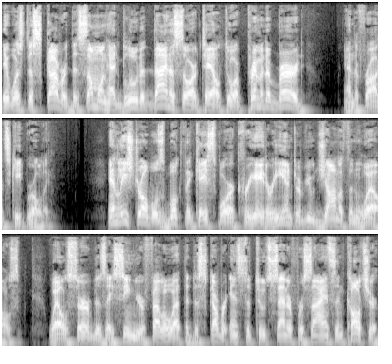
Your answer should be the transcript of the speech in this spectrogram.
It was discovered that someone had glued a dinosaur tail to a primitive bird, and the frauds keep rolling. In Lee Strobel's book, The Case for a Creator, he interviewed Jonathan Wells. Wells served as a senior fellow at the Discover Institute Center for Science and Culture.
